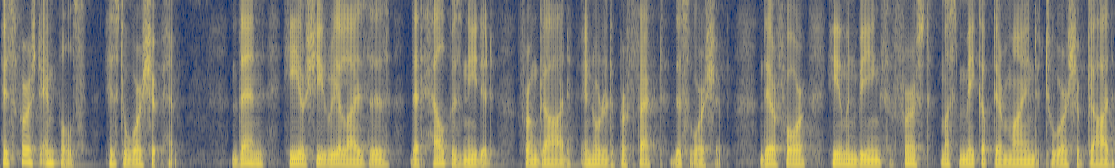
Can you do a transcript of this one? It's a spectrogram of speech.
his first impulse is to worship Him. Then he or she realizes that help is needed from God in order to perfect this worship. Therefore, human beings first must make up their mind to worship God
